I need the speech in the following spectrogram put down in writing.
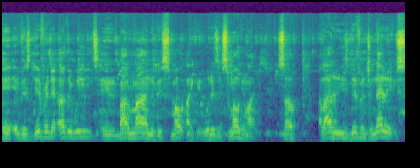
if it's different than other weeds, and bottom line, if it's smoked like it, what is it smoking like? So, a lot of these different genetics,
